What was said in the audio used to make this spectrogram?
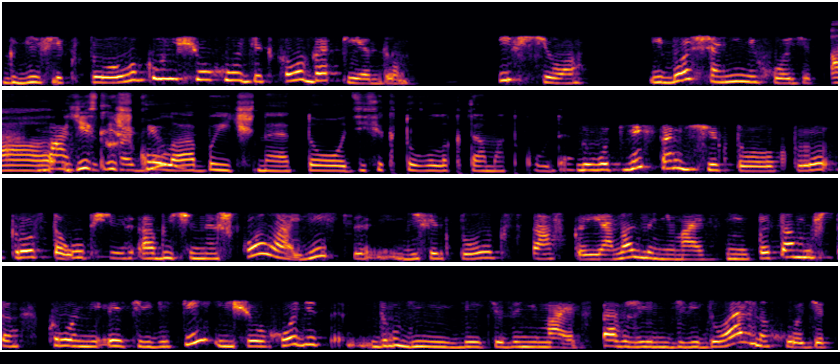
к дефектологу еще ходят, к логопеду. И все. И больше они не ходят. А Мальчик если ходил, школа обычная, то дефектолог там откуда? Ну вот есть там дефектолог, просто общая обычная школа, а есть дефектолог ставка, и она занимается с ним. Потому что кроме этих детей еще ходят другие дети занимаются. Также индивидуально ходят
